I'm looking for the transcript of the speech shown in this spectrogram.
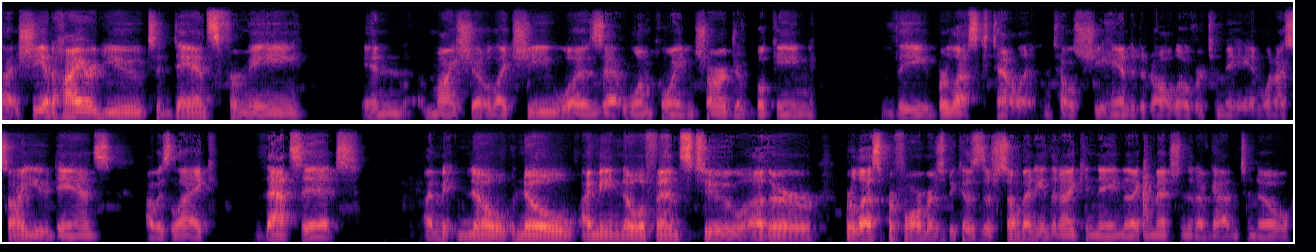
uh, she had hired you to dance for me in my show. Like she was at one point in charge of booking the burlesque talent until she handed it all over to me. And when I saw you dance, I was like, "That's it." I mean, no, no. I mean, no offense to other burlesque performers because there's so many that I can name that I can mention that I've gotten to know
